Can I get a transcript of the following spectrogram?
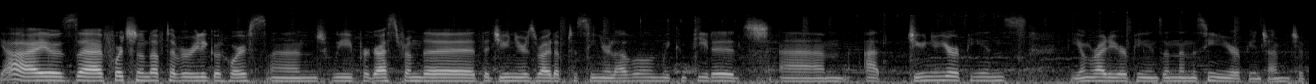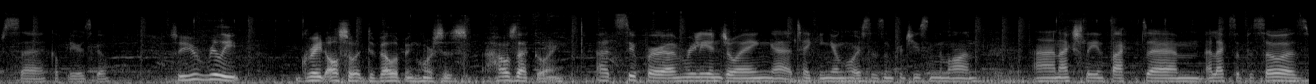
Yeah, I was uh, fortunate enough to have a really good horse, and we progressed from the, the juniors right up to senior level, and we competed um, at junior Europeans, the young rider Europeans, and then the senior European Championships uh, a couple of years ago. So you're really great also at developing horses. How's that going? It's super. I'm really enjoying uh, taking young horses and producing them on. And actually, in fact, um, Alexa Pessoa has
